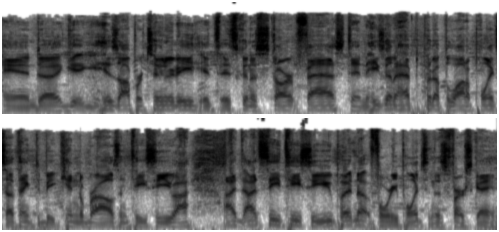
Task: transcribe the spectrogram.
and uh, his opportunity. It's it's going to start fast, and he's going to have to put up a lot of points. I think to beat Kendal Briles and TCU. I I'd, I'd see TCU putting up 40 points in this first game.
